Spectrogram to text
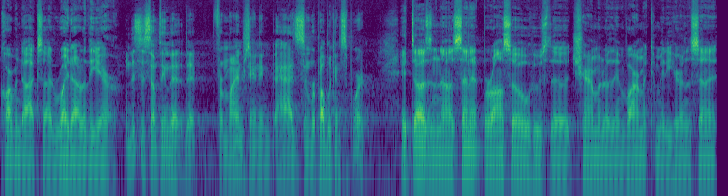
carbon dioxide right out of the air. And this is something that, that from my understanding, has some Republican support. It does, and uh, Senate Barrasso, who's the chairman of the Environment Committee here in the Senate,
